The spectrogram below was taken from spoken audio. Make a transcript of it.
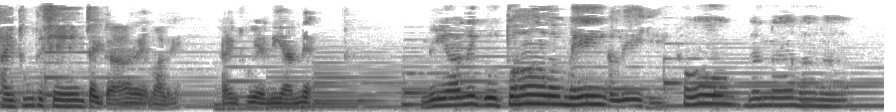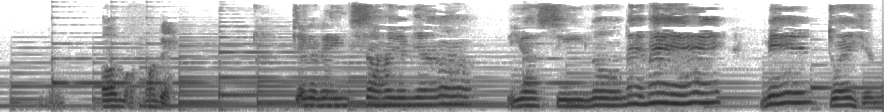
ခိုင်ထူးသချင်းကြိုက်တာတဲ့ဗာလေခိုင်ထူးရဲ့နေရာနဲ့နေရာနဲ့ကိုသွားတော့မင်းကလေးဟိုးနာနာနာနာအော်ဟုတ်တယ်ကြက်ကြင်စာရမြရစီလုံးနေမဲမင်းတွေ့ရမ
